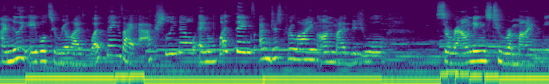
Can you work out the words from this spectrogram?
I'm really able to realize what things I actually know and what things I'm just relying on my visual surroundings to remind me,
